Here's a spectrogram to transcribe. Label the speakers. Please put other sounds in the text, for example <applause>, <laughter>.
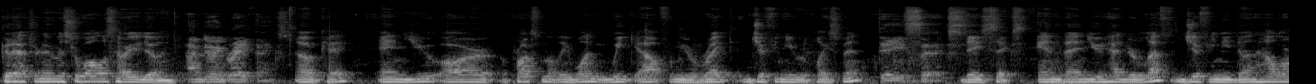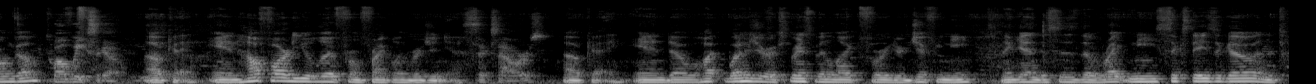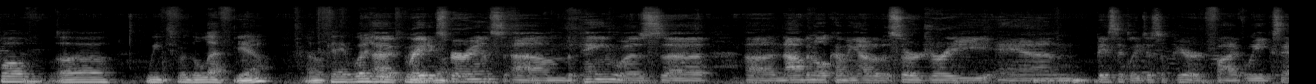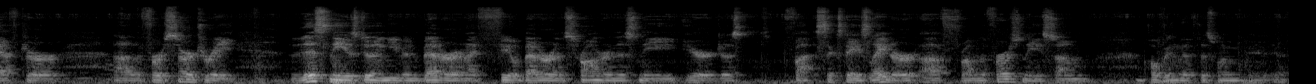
Speaker 1: Good afternoon, Mr. Wallace. How are you doing?
Speaker 2: I'm doing great, thanks.
Speaker 1: Okay. And you are approximately one week out from your right Jiffy knee replacement,
Speaker 2: Day six.
Speaker 1: day six. And then you had your left Jiffy knee done how long ago?
Speaker 2: 12 weeks ago.
Speaker 1: Okay. And how far do you live from Franklin, Virginia?
Speaker 2: Six hours.
Speaker 1: Okay. And uh, what what has your experience been like for your Jiffy knee? And again, this is the right knee six days ago, and the 12 uh, weeks for the left knee.
Speaker 2: Yeah.
Speaker 1: Okay. What is your
Speaker 2: Uh,
Speaker 1: experience?
Speaker 2: great experience. Um, the pain was uh, uh, nominal coming out of the surgery and basically disappeared five weeks after uh, the first surgery. This knee is doing even better, and I feel better and stronger in this knee here just five, six days later uh, from the first knee. So I'm hoping that this one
